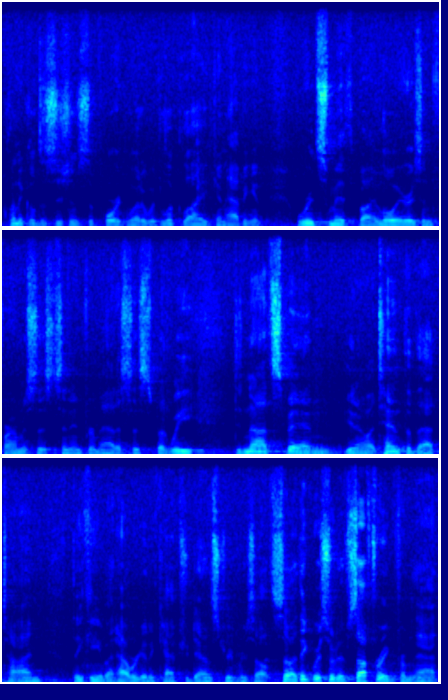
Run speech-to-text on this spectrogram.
clinical decision support and what it would look like, and having it wordsmithed by lawyers and pharmacists and informaticists. But we did not spend, you know, a tenth of that time thinking about how we're going to capture downstream results. So I think we're sort of suffering from that.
